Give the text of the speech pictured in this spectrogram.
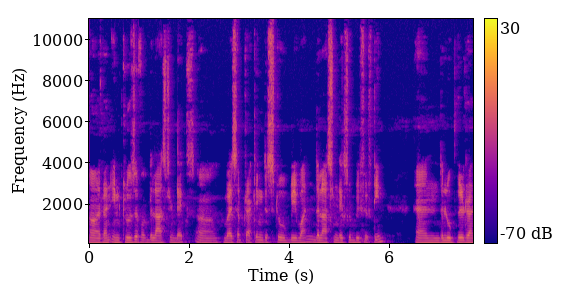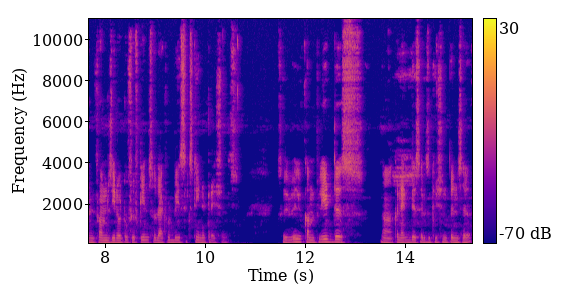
uh, run inclusive of the last index uh, by subtracting this to be 1 the last index would be 15 and the loop will run from 0 to 15 so that would be 16 iterations. So we will complete this uh, connect this execution pins here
